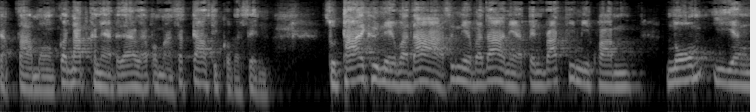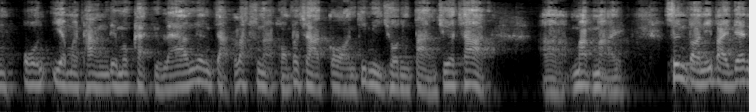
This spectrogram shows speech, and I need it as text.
จับตามองก็นับคะแนนไปแล้วแล้วประมาณสัก 90กว่าเปอร์เซ็นต์ สุดท้ายคือเนวาดา ซึ่งเนวาดาเนี่ยเป็นรัฐที่มีความโน้มเอียงโอนเอียงมาทางเดโมแครตอยู่แล้ว เนื่องจากลักษณะของประชากรที่มีชนต่างเชื้อชาติมากมาย ซึ่งตอนนี้ไบเดน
